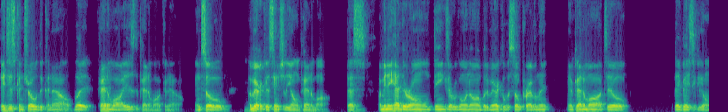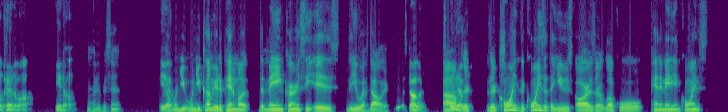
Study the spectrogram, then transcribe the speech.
they just controlled the canal, but Panama is the Panama Canal. And so America essentially owned Panama. That's I mean, they had their own things that were going on, but America was so prevalent in Panama until they basically owned Panama, you know. 100%. Yeah. Uh, when you when you come here to Panama, the main currency is the US dollar. US dollar. Um, their their coin the coins that they use are their local Panamanian coins,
